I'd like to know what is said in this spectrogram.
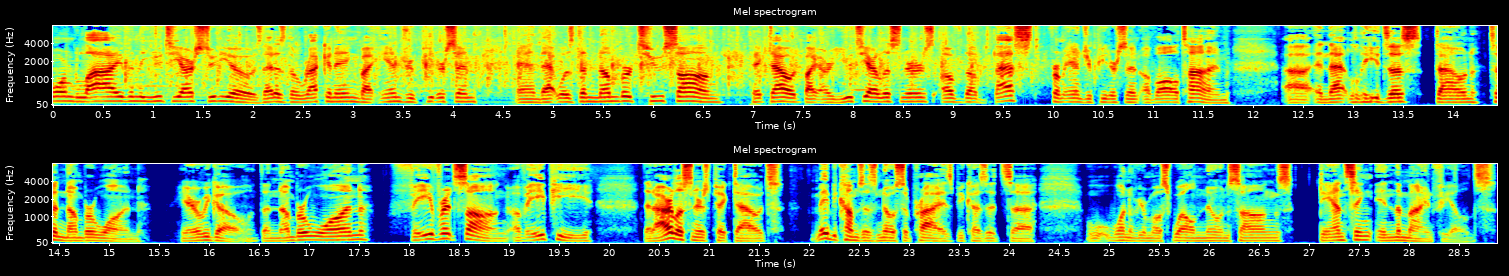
performed live in the UTR studios. That is The Reckoning by Andrew Peterson, and that was the number two song picked out by our UTR listeners of the best from Andrew Peterson of all time. Uh, and that leads us down to number one. Here we go. The number one favorite song of AP that our listeners picked out maybe comes as no surprise because it's uh, one of your most well known songs, Dancing in the Minefields.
